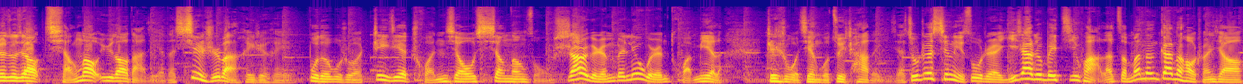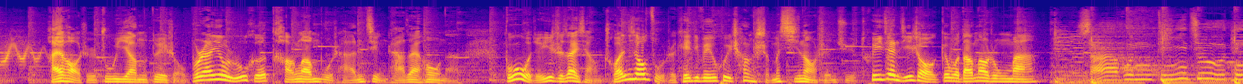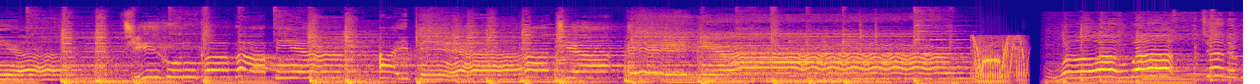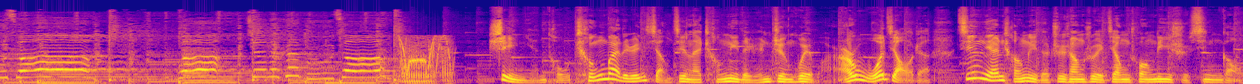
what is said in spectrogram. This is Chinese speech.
这就叫强盗遇到打劫的现实版黑吃黑。不得不说，这届传销相当怂，十二个人被六个人团灭了，真是我见过最差的一家。就这心理素质，一下就被击垮了，怎么能干得好传销？还好是猪一样的对手，不然又如何螳螂捕蝉，警察在后呢？不过我就一直在想，传销组织 KTV 会唱什么洗脑神曲？推荐几首给我当闹钟吧。三分天注定，七分靠打拼。爱拼这年头，城外的人想进来，城里的人真会玩。而我觉着，今年城里的智商税将创历史新高。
